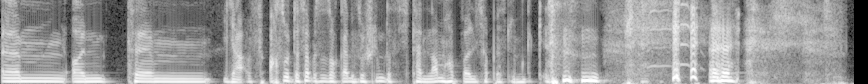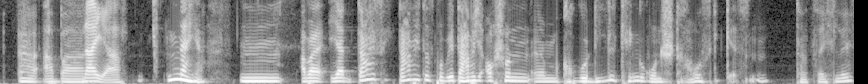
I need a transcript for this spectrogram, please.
Ähm, und ähm, ja, ach so, deshalb ist es auch gar nicht so schlimm, dass ich kein Lamm habe, weil ich habe erst Lamm gegessen. äh, äh, aber Naja, naja, mh, aber ja, da, da habe ich das probiert. Da habe ich auch schon ähm, Krokodil, Känguru und Strauß gegessen. Tatsächlich.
